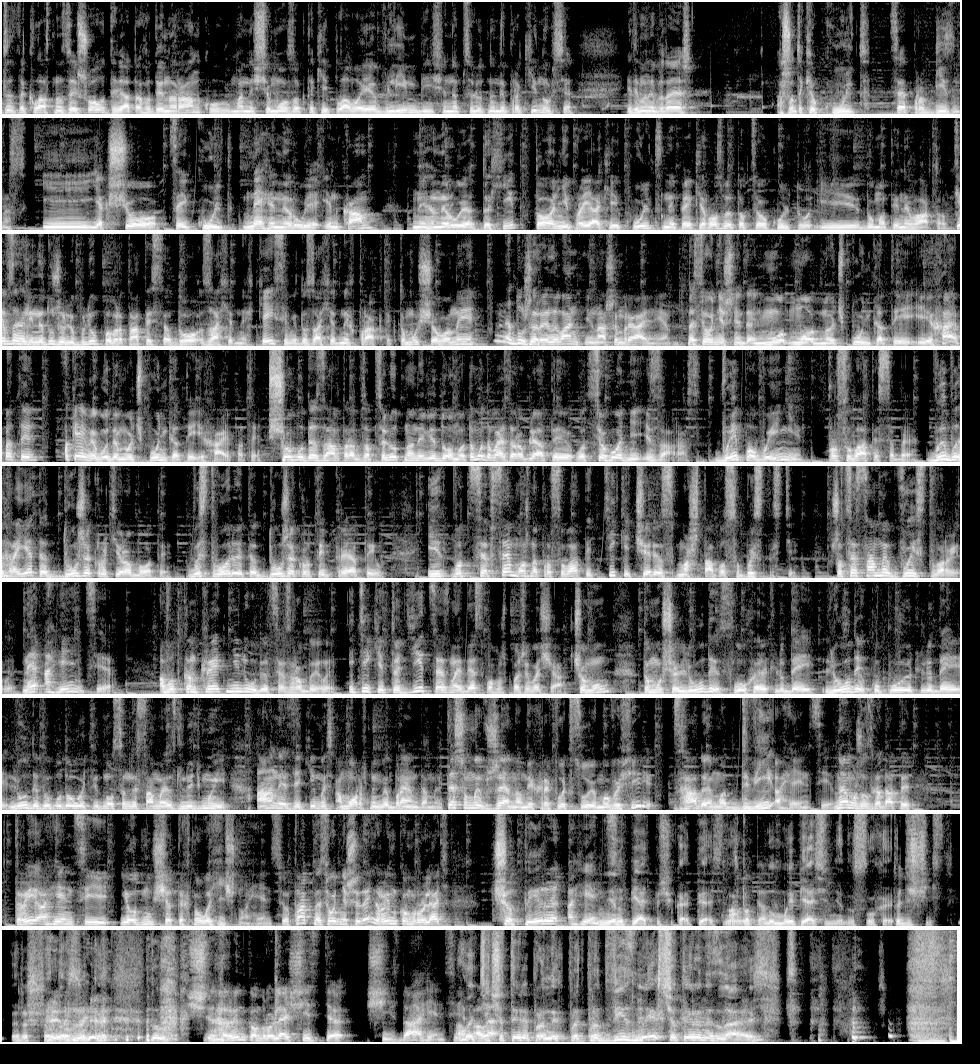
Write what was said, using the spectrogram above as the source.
Ти так класно зайшов, 9 година ранку, у мене ще мозок такий плаває в лімбі, ще не абсолютно не прокинувся. І ти мене питаєш, а що таке культ? Це про бізнес. І якщо цей культ не генерує інкам, не генерує дохід, то ні про який культ, ні про який розвиток цього культу і думати не варто. Я взагалі не дуже люблю повертатися до західних кейсів і до західних практик, тому що вони не дуже релевантні нашим реаліям. На сьогоднішній день модно чпунькати і хайпати. Окей, ми будемо чпунькати і хайпати. Що буде завтра, абсолютно невідомо. Тому давай заробляти от сьогодні і зараз. Ви повинні просувати себе. Ви виграєте дуже круті роботи. Ви створюєте дуже крутий креатив. І от це все можна просувати тільки через масштаб особистості. Що це саме ви створили, не агенція. А от конкретні люди це зробили. І тільки тоді це знайде свого споживача. Чому? Тому що люди слухають людей, люди купують людей, люди вибудовують відносини саме з людьми, а не з якимись аморфними брендами. Те, що ми вже на них рефлексуємо в ефірі, згадуємо дві агенції. Ну я можу згадати. Три агенції і одну ще технологічну агенцію. Так, на сьогоднішній день ринком рулять чотири агенції. Ні, ну п'ять, почекай, п'ять. А ну, хто п'ять? Ну ми п'ять, ні, ну слухай. Тоді шість. Хорошо, ну, Ринком рулять шість, е, шість да, агенцій. Але, Але ті чотири про них, про, про дві з них чотири не знають.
